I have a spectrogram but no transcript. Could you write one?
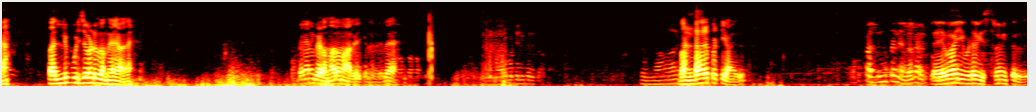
ഞാൻ തല്ലി പിടിച്ചുകൊണ്ട് വന്നേ ഞാനെ. ഇവിടെ ഞാൻ കിടന്നാലെന്ന് ആലോചിക്കുന്നത് അല്ലേ മണ്ണാരപ്പട്ടിയിൽ കയറി കിടക്കാം. എന്നാലും ഭണ്ഡാരപ്പെട്ടിയാണിത്. ദയവായി ഇവിടെ വിശ്രമിക്കരുത്.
